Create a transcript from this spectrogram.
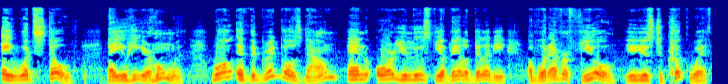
a wood stove that you heat your home with. Well, if the grid goes down and or you lose the availability of whatever fuel you used to cook with,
